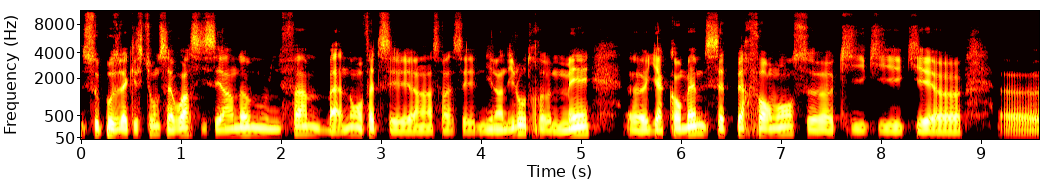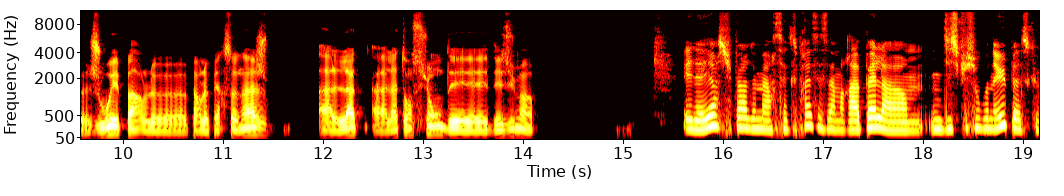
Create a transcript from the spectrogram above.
se pose la question de savoir si c'est un homme ou une femme. Bah non, en fait, c'est ni l'un ni l'autre, mais il y a quand même cette performance qui, est jouée par le personnage à l'attention des humains. Et d'ailleurs, tu parles de Mars Express et ça me rappelle euh, une discussion qu'on a eue parce que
